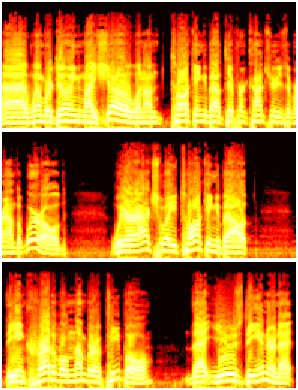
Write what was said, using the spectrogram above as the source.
uh, when we're doing my show, when I'm talking about different countries around the world, we are actually talking about the incredible number of people that use the internet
